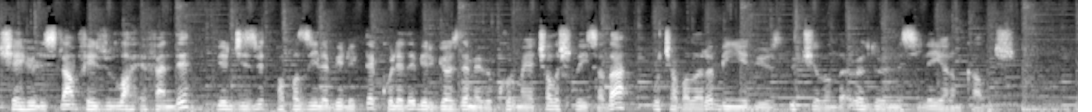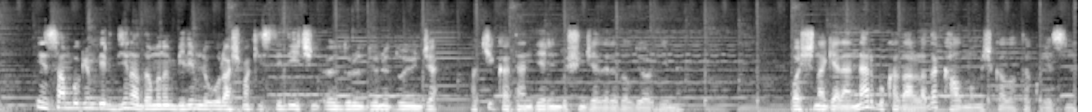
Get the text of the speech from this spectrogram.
Şeyhülislam Feyzullah Efendi bir cizvit papazı ile birlikte kulede bir gözlemevi kurmaya çalıştıysa da bu çabaları 1703 yılında öldürülmesiyle yarım kalmış. İnsan bugün bir din adamının bilimle uğraşmak istediği için öldürüldüğünü duyunca hakikaten derin düşüncelere dalıyor değil mi? Başına gelenler bu kadarla da kalmamış Galata Kulesi'nin.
